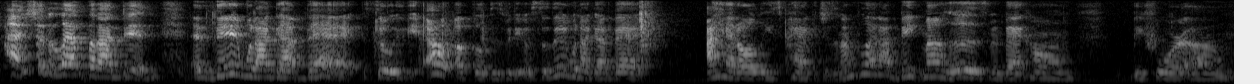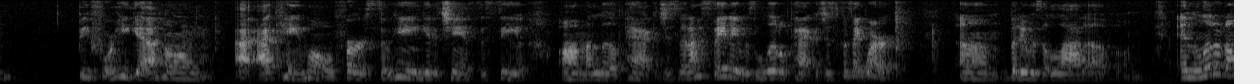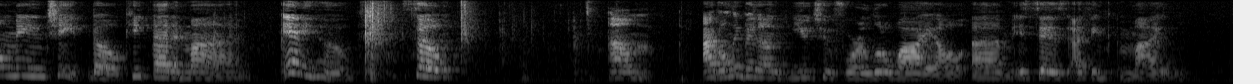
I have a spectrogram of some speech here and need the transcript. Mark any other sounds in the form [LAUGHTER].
I should have left, but I didn't. And then when I got back, so I'll upload this video. So then when I got back, I had all these packages, and I'm glad I beat my husband back home before um, before he got home. I, I came home first, so he didn't get a chance to see all my little packages. And I say they was little packages because they were, um, but it was a lot of them. And little don't mean cheap, though. Keep that in mind. Anywho, so um, I've only been on YouTube for a little while. Um, it says, I think my,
